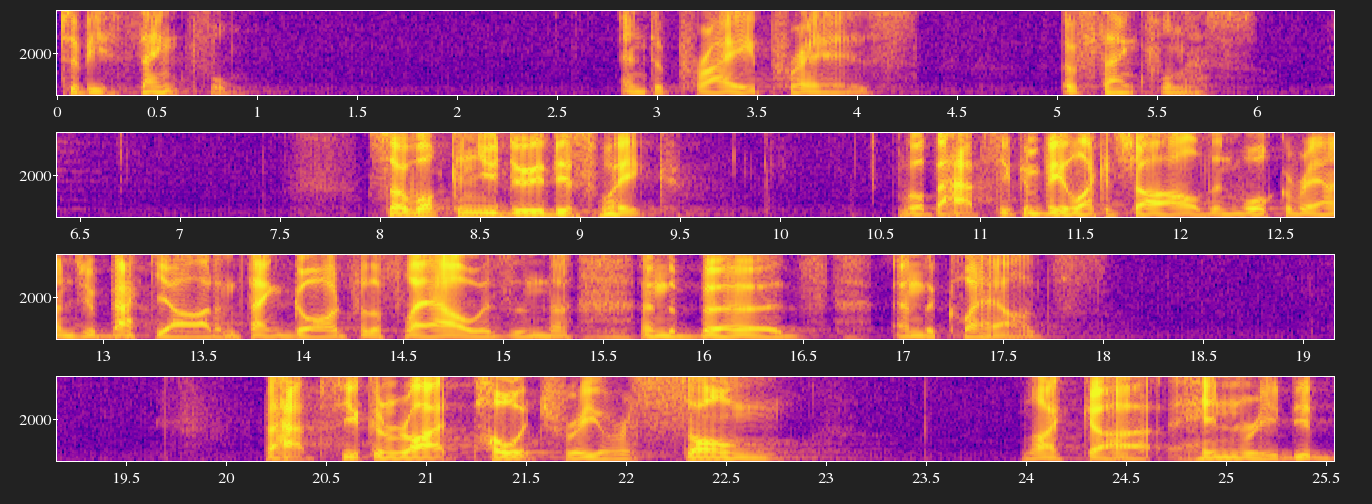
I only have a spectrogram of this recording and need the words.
To be thankful and to pray prayers of thankfulness. So, what can you do this week? Well, perhaps you can be like a child and walk around your backyard and thank God for the flowers and the, and the birds and the clouds. Perhaps you can write poetry or a song like uh, Henry did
